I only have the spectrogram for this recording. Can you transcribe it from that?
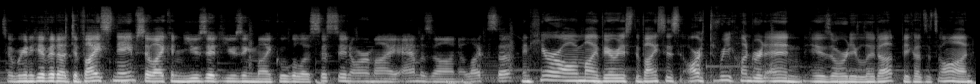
So we're going to give it a device name so I can use it using my Google Assistant or my Amazon Alexa. And here are all my various devices. R300N is already lit up because it's on.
